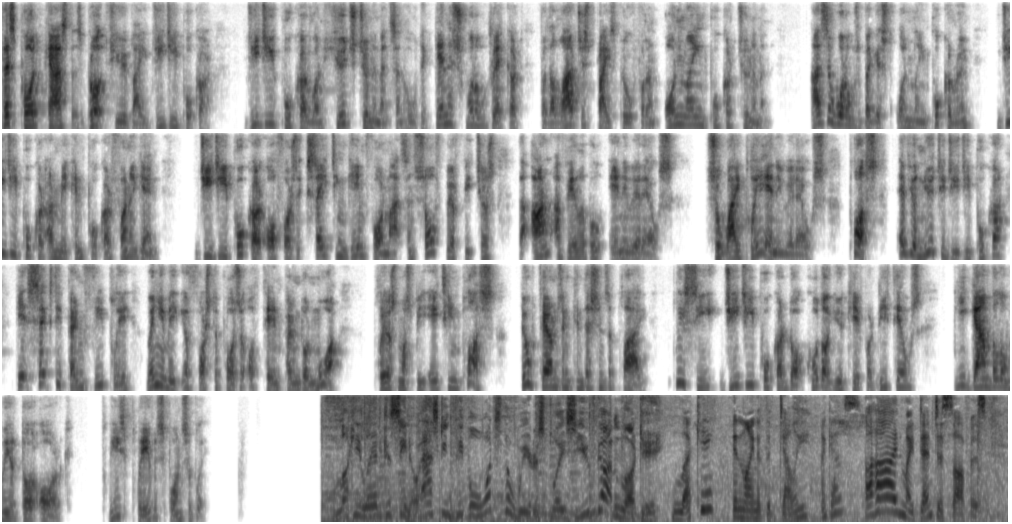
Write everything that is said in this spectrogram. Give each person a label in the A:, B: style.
A: This podcast is brought to you by GG Poker. GG Poker won huge tournaments and hold the Guinness World Record for the largest prize pool for an online poker tournament. As the world's biggest online poker room, GG Poker are making poker fun again. GG Poker offers exciting game formats and software features that aren't available anywhere else. So why play anywhere else? Plus, if you're new to GG Poker, get £60 free play when you make your first deposit of £10 or more. Players must be 18 plus. Full terms and conditions apply. Please see ggpoker.co.uk for details. BeGambleAware.org. Please play responsibly.
B: Lucky Land Casino asking people what's the weirdest place you've gotten lucky?
C: Lucky? In line at the deli, I guess?
D: Aha, in my dentist's office.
